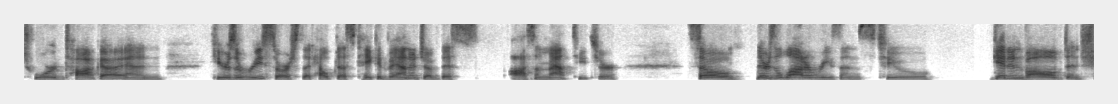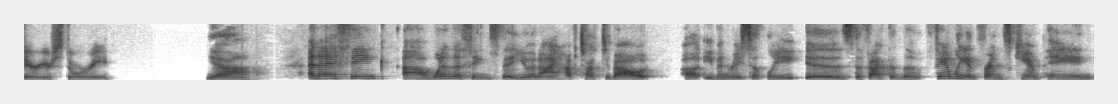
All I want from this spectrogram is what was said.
toward TACA And here's a resource that helped us take advantage of this awesome math teacher. So there's a lot of reasons to get involved and share your story. Yeah. And I think uh, one of the things that you and I have talked about uh, even recently is the fact that the Family and Friends campaign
